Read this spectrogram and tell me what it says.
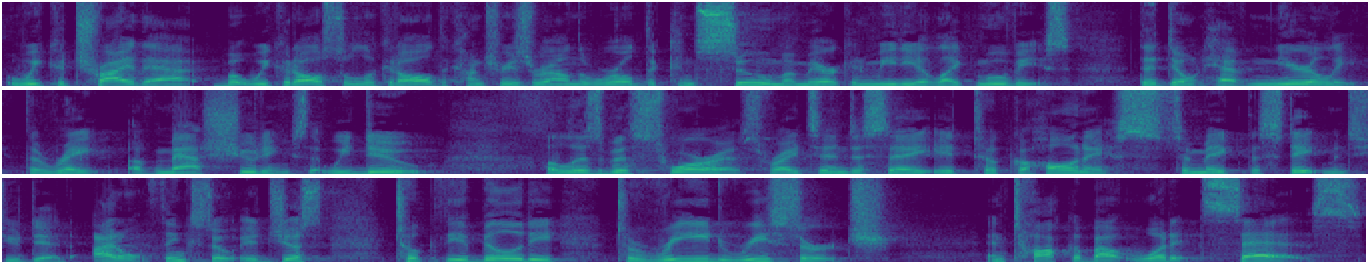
We could try that, but we could also look at all the countries around the world that consume American media like movies that don't have nearly the rate of mass shootings that we do. Elizabeth Suarez writes in to say it took cojones to make the statements you did. I don't think so. It just took the ability to read research and talk about what it says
